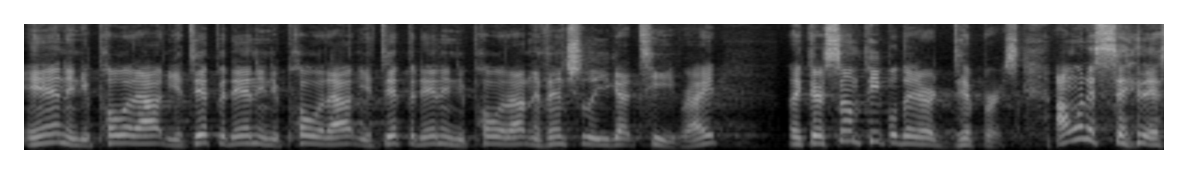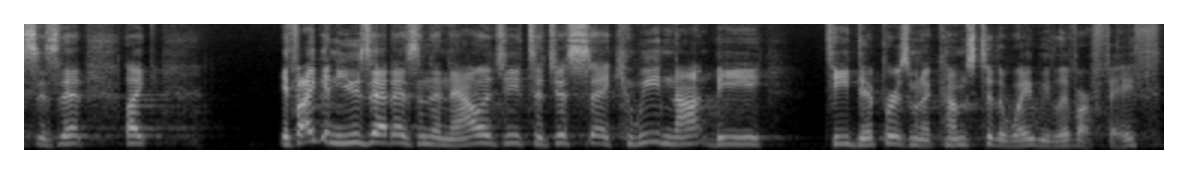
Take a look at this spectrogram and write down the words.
in and you pull it out and you dip it in and you pull it out and you dip it in and you pull it out and eventually you got tea, right? Like there's some people that are dippers. I want to say this is that, like, if I can use that as an analogy to just say, can we not be tea dippers when it comes to the way we live our faith?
